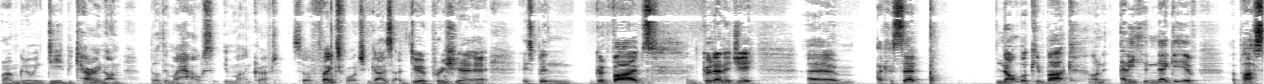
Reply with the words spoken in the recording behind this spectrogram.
where I'm going to indeed be carrying on building my house in Minecraft. So thanks for watching, guys. I do appreciate it. It's been good vibes and good energy. Um, like I said, not looking back on anything negative across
